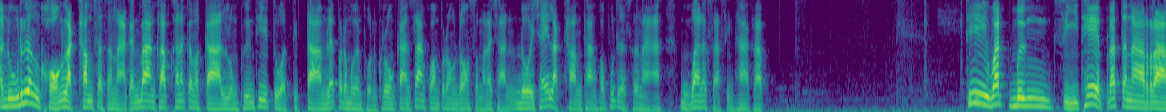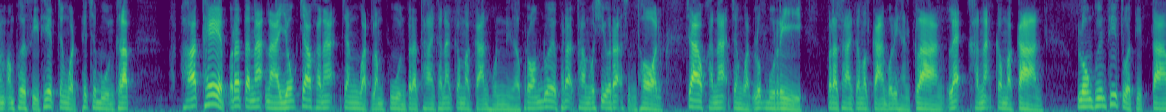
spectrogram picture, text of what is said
มาดูเรื่องของหลักธรรมศาสนากันบ้างครับ คณะกรรมการลงพื้นที่ตรวจติดตาม และประเมินผลโครงการสร้างความปรองดองสมานฉันท์โดยใช้หลักธรรมทางพระพุทธศาสนา หมู่บ้านรักษาศีลห้าครับ ที่วัดบึงศรีเทพรัตนารามอำเภอศรีเทพจังหวัดเพชรบูรณ์ครับ พระเทพรัตนนายกเจ้าคณะจังหวัดลำพูนประธานคณะกรรมการหนเหนือ พร้อมด้วยพระธรรมวชิระสุนทร เจ้าคณะจังหวัดลบบุรี ประธานกรรมการบริหารกลาง และคณะกรรมการ ลงพื้นที่ตรวจติดตาม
